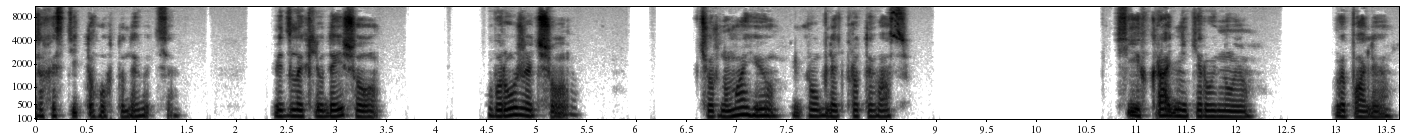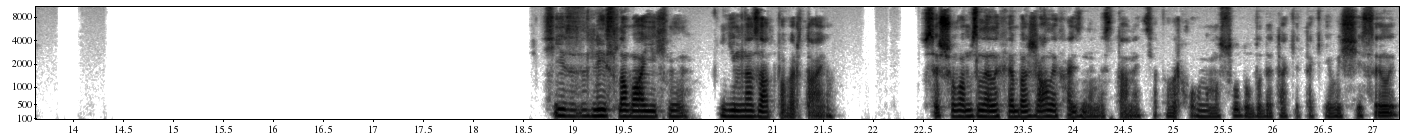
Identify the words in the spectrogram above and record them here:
захистіть того, хто дивиться. Від злих людей, що ворожать, що чорну магію роблять проти вас. Всі їх крадніки руйную, випалюю. Всі злі слова їхні їм назад повертаю. Все, що вам зле лихе бажали, хай з ними станеться. По Верховному суду буде так і такі вищі сили.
